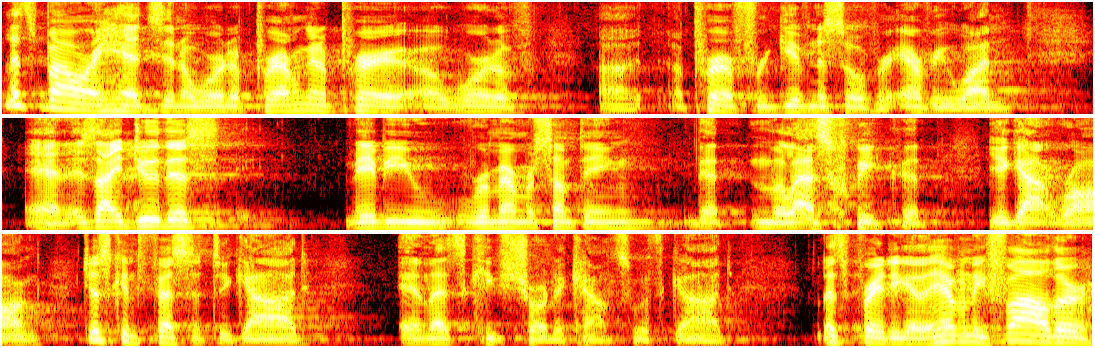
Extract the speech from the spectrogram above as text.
let's bow our heads in a word of prayer. I'm going to pray a word of uh, a prayer of forgiveness over everyone. And as I do this, maybe you remember something that in the last week that you got wrong. Just confess it to God, and let's keep short accounts with God. Let's pray together. Heavenly Father,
